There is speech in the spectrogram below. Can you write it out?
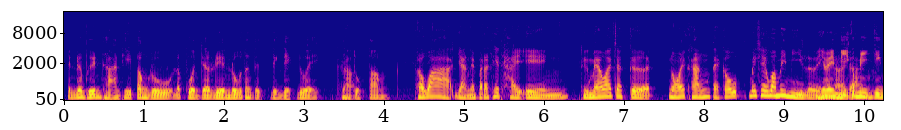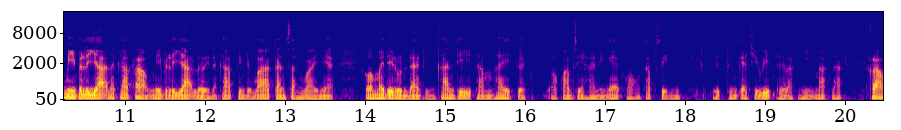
เป็นเรื่องพื้นฐานที่ต้องรู้ และควรจะเรียนรู้ตั้งแต่เด็ก ๆ ด้วยอย่างถูกต้อง เพราะว่าอย่างในประเทศไทยเอง ถึงแม้ว่าจะเกิดน้อยครั้ง แต่ก็ไม่ใช่ว่าไม่มีเลยไม่ใช่ไม่มีนะครับก็มีจริงมีเป็นระยะนะครับครับมีเป็นระยะเลยนะครับเพียงแต่ว่าการสั่นไหวเนี่ยก็ไม่ได้รุนแรงถึงขั้นที่ทำให้เกิดเอ่อความเสียหายในแง่ของทรัพย์สิน หรือถึงแก่ชีวิตอะไรแบบนี้มากนักคราว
